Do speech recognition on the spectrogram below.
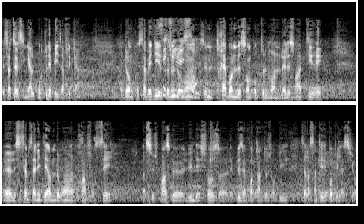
Et ça, c'est un signal pour tous les pays africains. Donc, ça veut dire que nous devons, c'est une très bonne leçon pour tout le monde, les leçons à tirer. Euh, le système sanitaire, nous devons renforcer. Parce que je pense que l'une des choses les plus importantes aujourd'hui, c'est la santé des populations.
